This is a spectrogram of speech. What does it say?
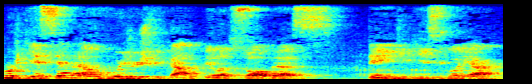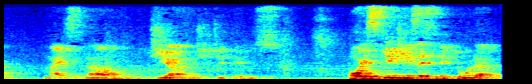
Porque se Abraão foi justificado pelas obras, tem de que se gloriar, mas não diante de Deus. Pois que diz a Escritura?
